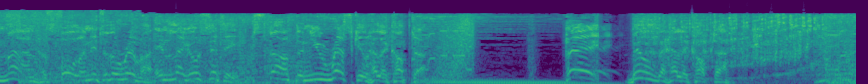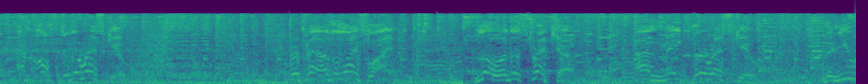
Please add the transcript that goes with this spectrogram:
man has fallen into the river in Lego City. Start the new rescue helicopter. Hey! Build the helicopter. And off to the rescue. Prepare the lifeline. Lower the stretcher. And make the rescue. The new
